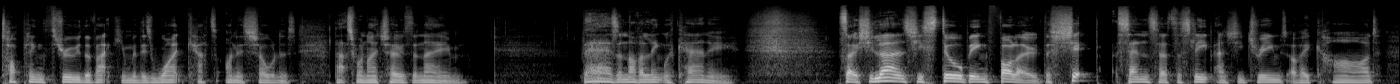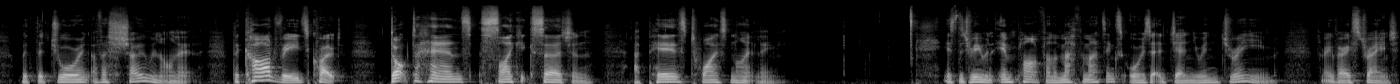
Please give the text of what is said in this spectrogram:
toppling through the vacuum with his white cat on his shoulders. That's when I chose the name. There's another link with Kearney. So she learns she's still being followed. The ship sends her to sleep and she dreams of a card with the drawing of a showman on it. The card reads, quote, Dr. Haends, psychic surgeon, appears twice nightly. Is the dream an implant from the mathematics or is it a genuine dream? Very, very strange.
